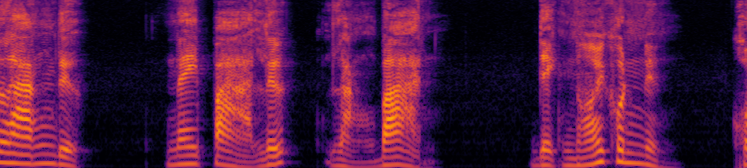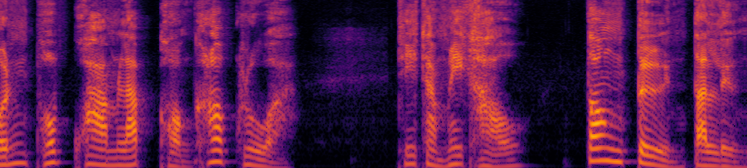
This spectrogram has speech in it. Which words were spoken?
กลางดึกในป่าลึกหลังบ้าน เด็กน้อยคนหนึ่ง ค้นพบความลับของครอบครัว ที่ทำให้เขาต้องตื่นตะลึง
